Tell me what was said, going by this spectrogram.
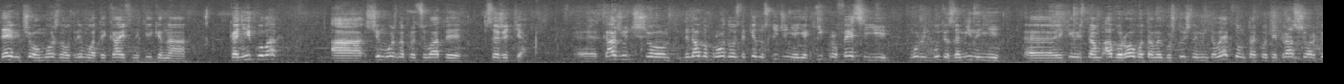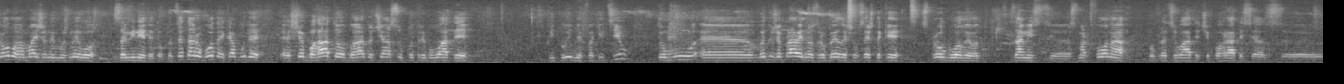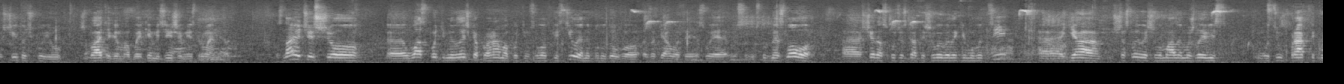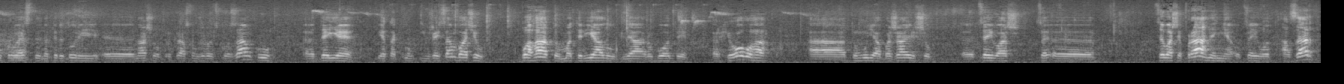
те, від чого можна отримувати кайф не тільки на канікулах, а з чим можна працювати все життя. Е, Кажуть, що недавно проводилось таке дослідження, які професії можуть бути замінені е, якимось там або роботами, або штучним інтелектом. Так от якраз що археолога майже неможливо замінити. Тобто це та робота, яка буде е, ще багато багато часу потребувати відповідних фахівців. Тому е, ви дуже правильно зробили, що все ж таки спробували от замість смартфона попрацювати чи погратися з е, щіточкою, шпателем або якимось іншим інструментом. Знаючи, що е, у вас потім невеличка програма, потім солодкий стіл, я не буду довго затягувати своє вступне слово. Е, Ще раз хочу сказати, що ви великі молодці. Я щасливий, що ви мали можливість оцю практику провести на території нашого прекрасного Жиродського замку, де є, я так ну, і вже й сам бачив, багато матеріалу для роботи археолога. Тому я бажаю, щоб е, цей ваш це, е, це ваше прагнення, оцей от азарт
